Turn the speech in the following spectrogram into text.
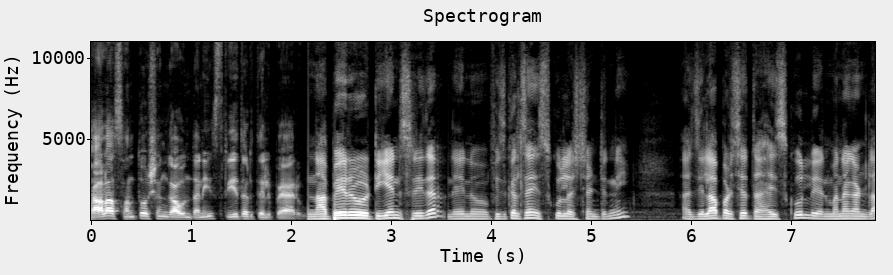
చాలా సంతోషంగా ఉందని శ్రీధర్ తెలిపారు. నా పేరు టిఎన్ శ్రీధర్. నేను ఫిజికల్ సైన్స్ స్కూల్ అసిస్టెంట్ని జిల్లా పరిషత్ హై స్కూల్ ఎన్మనగండ్ల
